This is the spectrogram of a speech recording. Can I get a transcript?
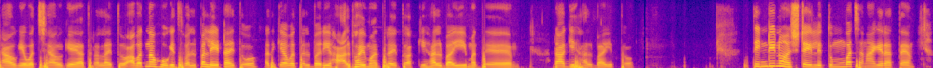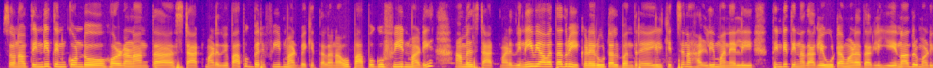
ಶಾವ್ಗೆ ಒತ್ತು ಶಾವಿಗೆ ಆ ಥರ ಎಲ್ಲ ಇತ್ತು. ಅವತ್ತು ನಾವು ಹೋಗಿದ್ದು ಸ್ವಲ್ಪ ಲೇಟ್ ಆಯಿತು. ಅದಕ್ಕೆ ಅವತ್ತಲ್ಲಿ ಬರೀ ಹಾಲ್ಬಾಯಿ ಮಾತ್ರ ಇತ್ತು. ಅಕ್ಕಿ ಹಾಲ್ಬಾಯಿ ಮತ್ತು ರಾಗಿ ಹಾಲ್ಬಾಯಿ ಇತ್ತು. ತಿಂಡಿನೂ ಅಷ್ಟೇ ಇಲ್ಲಿ ತುಂಬ ಚೆನ್ನಾಗಿರತ್ತೆ. ಸೊ ನಾವು ತಿಂಡಿ ತಿನ್ಕೊಂಡು ಹೊರಡೋಣ ಅಂತ ಸ್ಟಾರ್ಟ್ ಮಾಡಿದ್ವಿ. ಪಾಪುಗೆ ಬೇರೆ ಫೀಡ್ ಮಾಡಬೇಕಿತ್ತಲ್ಲ ನಾವು, ಪಾಪುಗೂ ಫೀಡ್ ಮಾಡಿ ಆಮೇಲೆ ಸ್ಟಾರ್ಟ್ ಮಾಡಿದ್ವಿ. ನೀವು ಯಾವತ್ತಾದರೂ ಈ ಕಡೆ ರೂಟಲ್ಲಿ ಬಂದರೆ, ಇಲ್ಲಿ ಕಿಚ್ಚನ ಹಳ್ಳಿ ಮನೆಯಲ್ಲಿ ತಿಂಡಿ ತಿನ್ನೋದಾಗಲಿ, ಊಟ ಮಾಡೋದಾಗಲಿ ಏನಾದರೂ ಮಾಡಿ,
